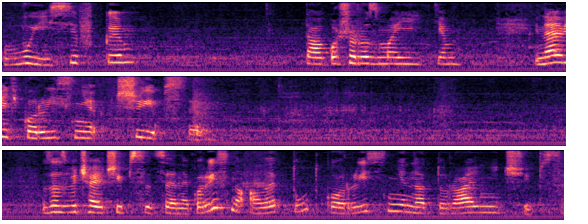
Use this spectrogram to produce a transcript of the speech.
висівки, також розмаїті, і навіть корисні чипси. Зазвичай чипси це не корисно, але тут корисні натуральні чипси.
